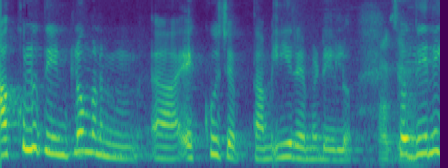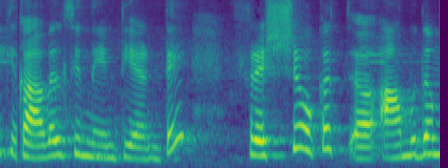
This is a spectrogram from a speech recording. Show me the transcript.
ఆకులు దీంట్లో మనం ఎక్కువ చెప్తాం ఈ రెమెడీలో. సో దీనికి కావాల్సింది ఏంటి అంటే ఫ్రెష్ ఒక ఆముదం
